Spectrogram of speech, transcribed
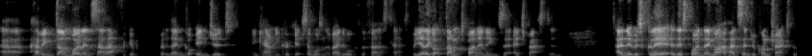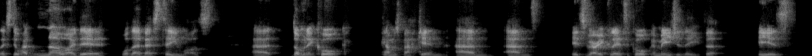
uh, having done well in South Africa, but then got injured in county cricket, so wasn't available for the first test. But yeah, they got thumped by an innings at Edgbaston. And it was clear at this point they might have had central contracts, but they still had no idea what their best team was. Uh, Dominic Cork comes back in, um, and it's very clear to Cork immediately that he is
